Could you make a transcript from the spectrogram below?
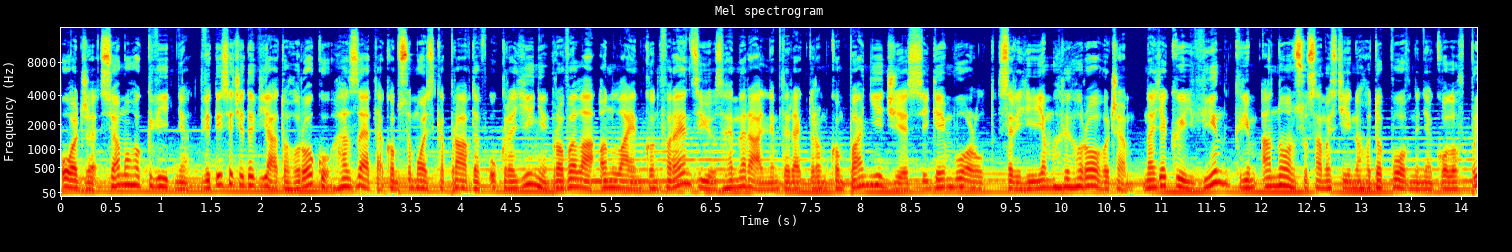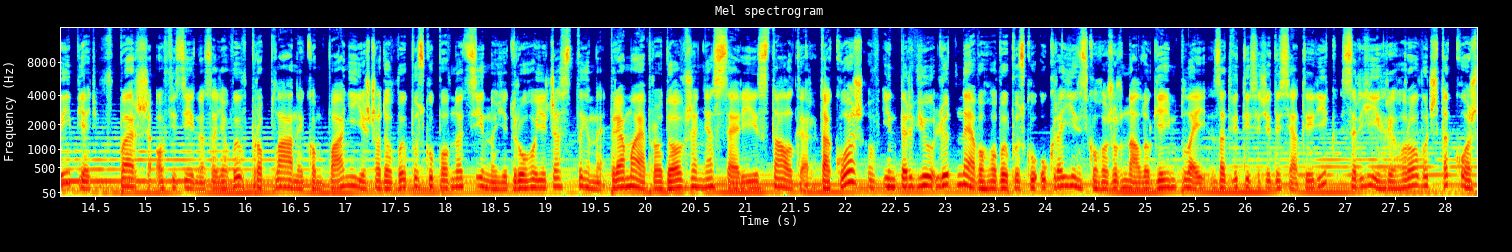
Отже, 7 квітня 2009 року газета Комсомольська Правда в Україні провела онлайн-конференцію з генеральним директором компанії GSC Game World Сергієм Григоровичем, на який він, крім анонсу самостійного доповнення Call of Pripyat, вперше офіційно заявив про плани компанії щодо випуску повноцінної другої частини, пряме продовження серії Stalker. Також в інтерв'ю лютневого випуску українського журналу Gameplay за 2010 рік Сергій Григорович також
